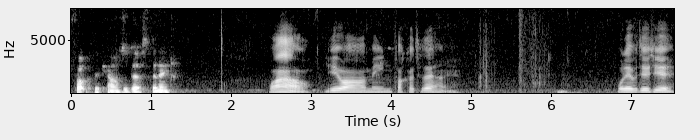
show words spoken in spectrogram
fuck the cows of destiny. Wow. You are a mean fucker today, aren't you? What did I ever do to you?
